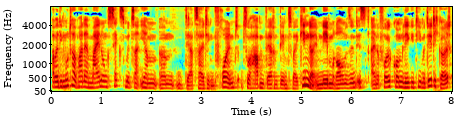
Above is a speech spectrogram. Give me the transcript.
aber die Mutter war der Meinung, Sex mit ihrem ähm, derzeitigen Freund zu haben, während dem zwei Kinder im Nebenraum sind, ist eine vollkommen legitime Tätigkeit.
